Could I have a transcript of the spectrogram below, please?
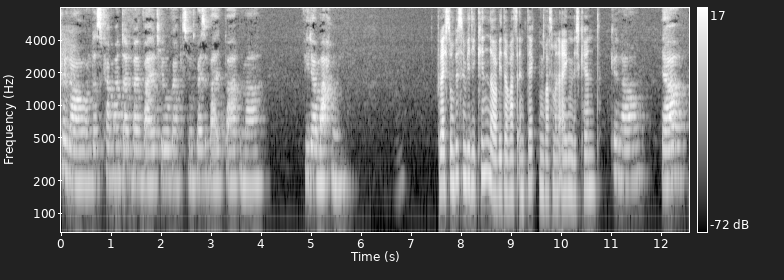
Genau, und das kann man dann beim Wald-Yoga bzw. Waldbaden mal wieder machen. Vielleicht so ein bisschen wie die Kinder wieder was entdecken, was man eigentlich kennt. Genau, ja.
